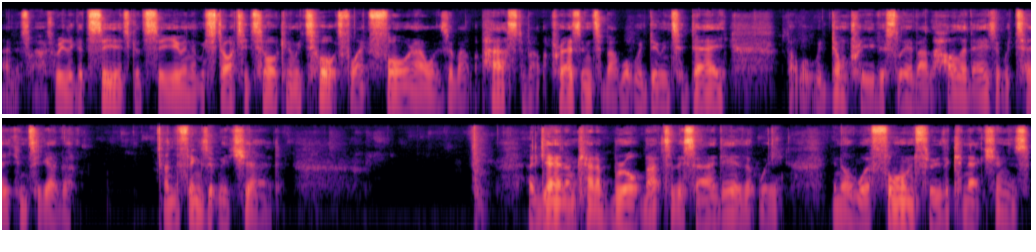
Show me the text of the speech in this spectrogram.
and it's like, it's really good to see you, it's good to see you. And then we started talking, and we talked for like four hours about the past, about the present, about what we're doing today, about what we'd done previously, about the holidays that we'd taken together, and the things that we'd shared. Again, I'm kind of brought back to this idea that we, you know, we're formed through the connections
